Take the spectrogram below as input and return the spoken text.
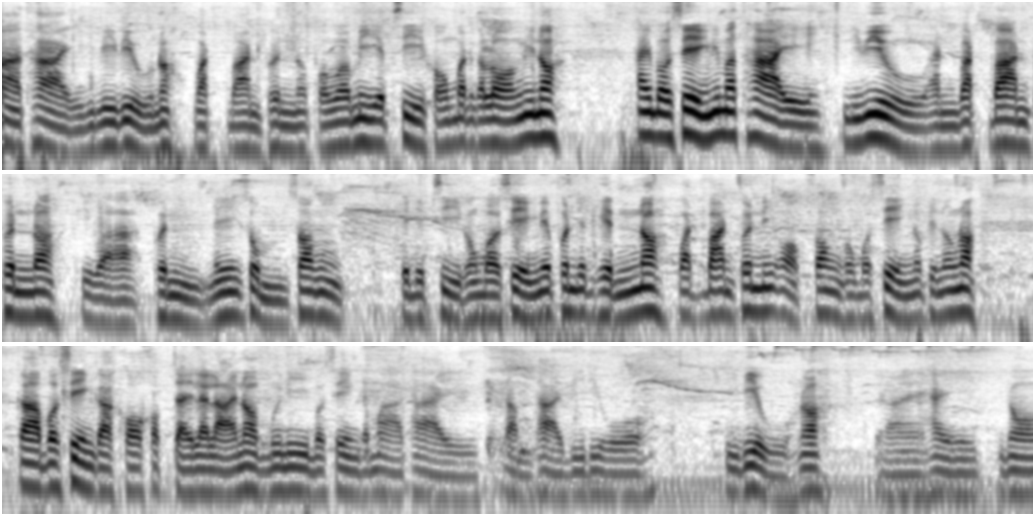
มาถ่ายรีวิวเนาะวัดบ้านเพิ่นเนาะเพราะว่ามี FC ของบ้านกะลองนี่เนาะให้เบาเซงนี่มาถ่ายรีวิว อันวัดบ้านเพิ่นเนาะที่ว่าเพิ่นในสมซ่องเป็น FC ของเบาเซงเนี่ยเพิ่นอยากเห็นเนาะวัดบ้านเพิ่นนี่ออกซ่องของเบาเซงเนาะพี่น้องเนาะกาบอเซงก็ขอขอบใจหลายๆเนาะมื้อนี้บอเซงก็มาถ่ายทำถ่ายวิดีโอ รีวิวเนาะให้ให้พี่น้อง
